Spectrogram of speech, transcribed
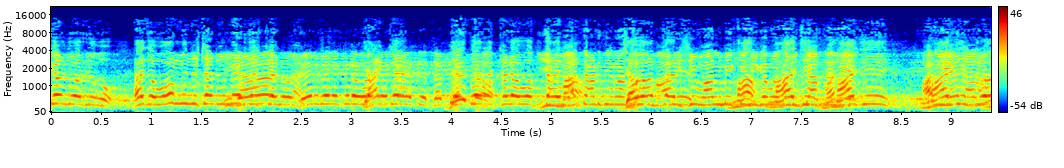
ಕೇಳಿದವ್ರು ನೀವು? ಆಸ್ ಹೋಮ್ ಮಿನಿಸ್ಟರ್ ಬೇರೆ ಬೇರೆ ಕಡೆ ಬೇರೆ ಬೇರೆ ಕಡೆ ಹೋಗ್ತಾ ಜವಾಬ್ದಾರಿ ಮಾಜಿ. ಮಾಜಿ ಮಾಜಿ ಗೃಹ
